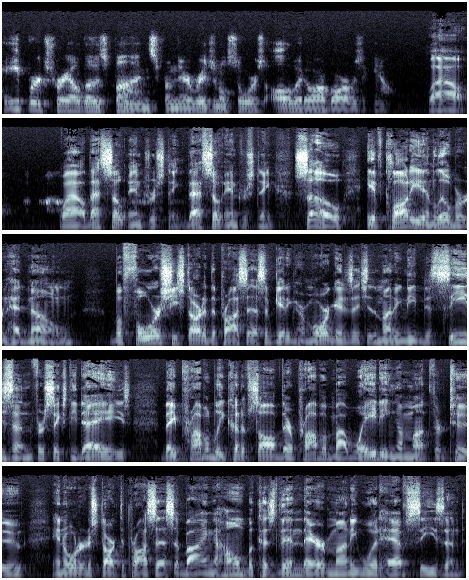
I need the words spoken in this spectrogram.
paper trail those funds from their original source all the way to our borrower's account. wow. Wow, that's so interesting. That's so interesting. So, if Claudia and Lilburn had known before she started the process of getting her mortgage that the money needed to season for 60 days, they probably could have solved their problem by waiting a month or two in order to start the process of buying a home because then their money would have seasoned.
